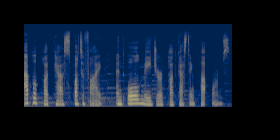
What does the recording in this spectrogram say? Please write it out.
Apple Podcasts, Spotify, and all major podcasting platforms.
